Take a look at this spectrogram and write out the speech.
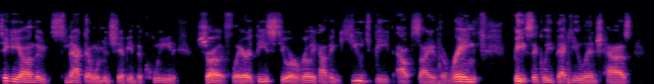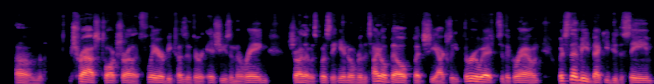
taking on the SmackDown Women's Champion, the Queen, Charlotte Flair. These two are really having huge beef outside of the ring. Basically, Becky Lynch has um, trash talk Charlotte Flair because of their issues in the ring. Charlotte was supposed to hand over the title belt, but she actually threw it to the ground, which then made Becky do the same.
